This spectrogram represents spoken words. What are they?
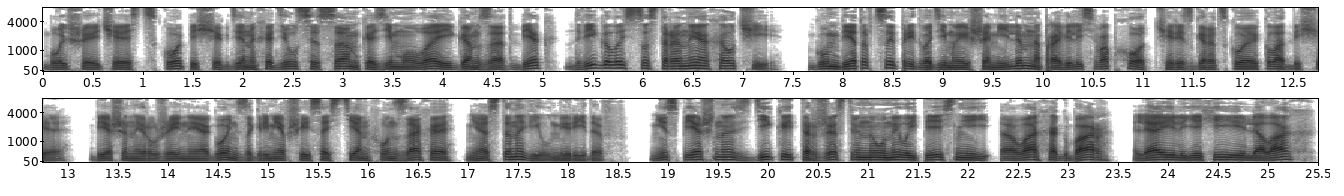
Большая часть скопища, где находился сам Казимула и Гамзат-бек, двигалась со стороны Ахалчи. Гумбетовцы, предводимые Шамилем, направились в обход через городское кладбище. Бешеный ружейный огонь, загремевший со стен Хунзаха, не остановил мюридов. Неспешно, с дикой торжественно-унылой песней «Аллах Акбар», «Ля-иль-Ехи-иль-Аллах»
